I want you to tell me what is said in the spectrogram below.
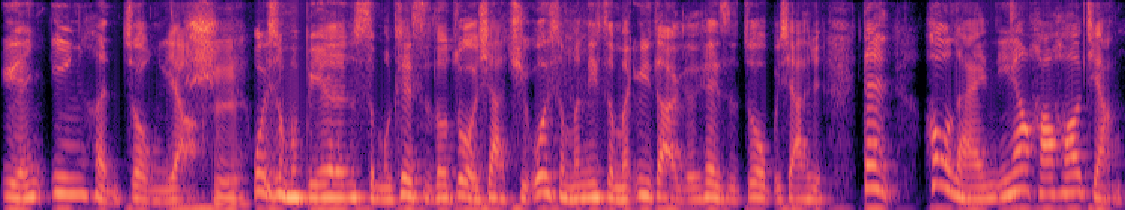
原因很重要，是为什么别人什么 case 都做下去，为什么你怎么遇到一个 case 做不下去？但后来你要好好讲，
